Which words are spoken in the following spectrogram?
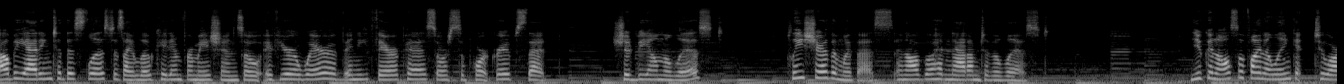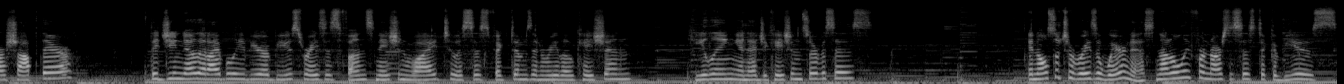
I'll be adding to this list as I locate information, so if you're aware of any therapists or support groups that should be on the list, please share them with us and I'll go ahead and add them to the list. You can also find a link to our shop there. Did you know that I Believe Your Abuse raises funds nationwide to assist victims in relocation, healing, and education services? And also to raise awareness, not only for narcissistic abuse,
